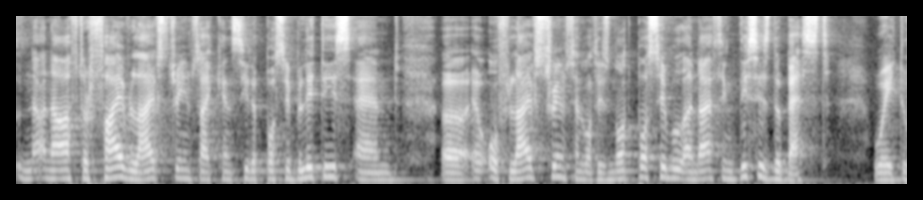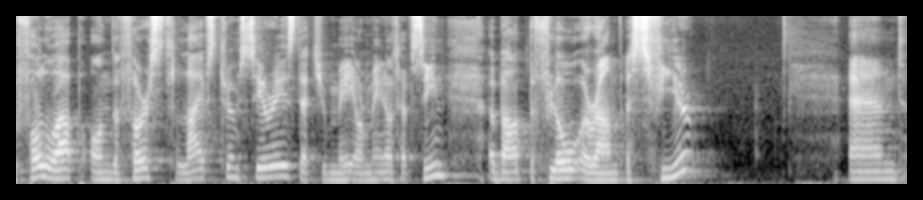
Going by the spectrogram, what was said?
now after five live streams I can see the possibilities and uh, of live streams and what is not possible and I think this is the best way to follow up on the first live stream series that you may or may not have seen about the flow around a sphere. And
